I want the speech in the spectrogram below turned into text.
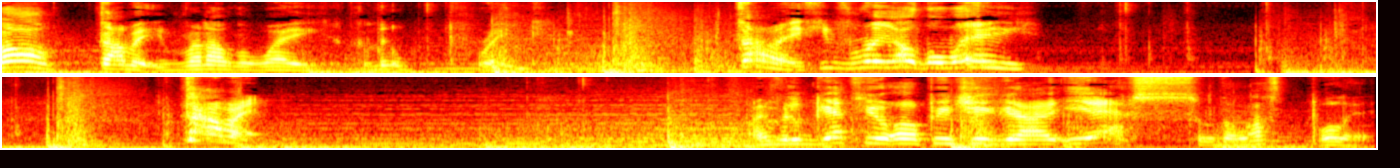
Oh, damn it, he ran out of the way. Like a little prick. Damn it, he keeps running out of the way. Damn it! I will get you, RPG guy. Yes! With the last bullet.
